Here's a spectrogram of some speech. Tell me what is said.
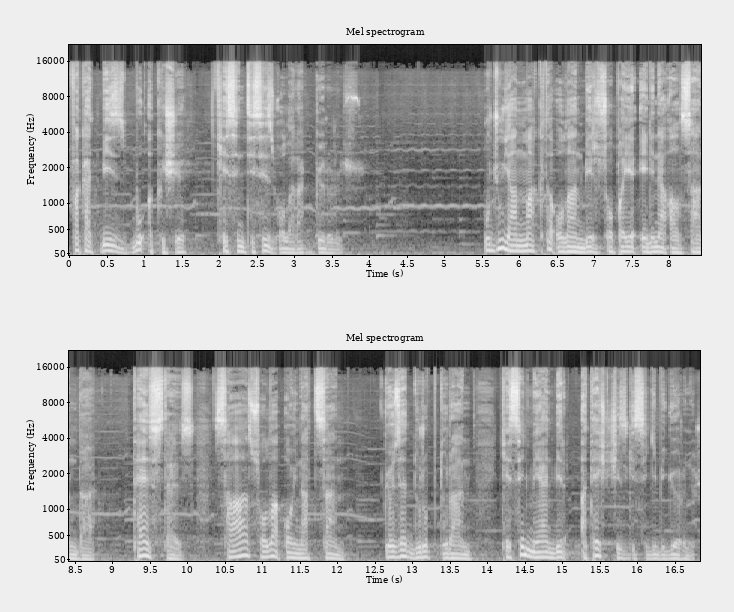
Fakat biz bu akışı kesintisiz olarak görürüz. Ucu yanmakta olan bir sopayı eline alsan da tez tez sağa sola oynatsan göze durup duran kesilmeyen bir ateş çizgisi gibi görünür.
